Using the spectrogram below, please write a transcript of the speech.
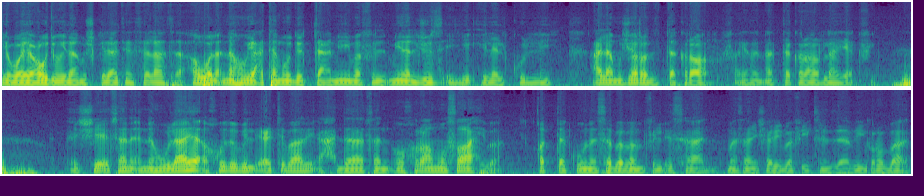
ويعود إلى مشكلات ثلاثة. أولا أنه يعتمد التعميم من الجزئي إلى الكلي. على مجرد التكرار فإذا التكرار لا يكفي. الشيء الثاني أنه لا يأخذ بالإعتبار أحداثا أخرى مصاحبة. قد تكون سببا في الإسهال مثلا شرب في كنزابي كروبات.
